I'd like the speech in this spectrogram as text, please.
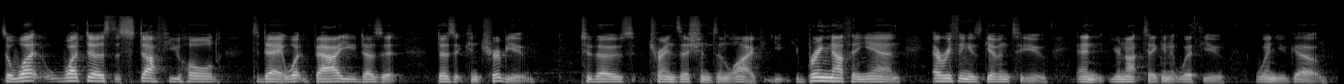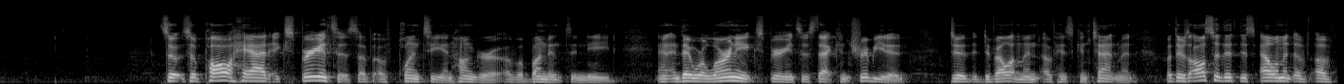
So, what, what does the stuff you hold today, what value does it, does it contribute to those transitions in life? You, you bring nothing in, everything is given to you, and you're not taking it with you when you go. So, so Paul had experiences of, of plenty and hunger, of abundance and need. And, and they were learning experiences that contributed to the development of his contentment. But there's also that, this element of, of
